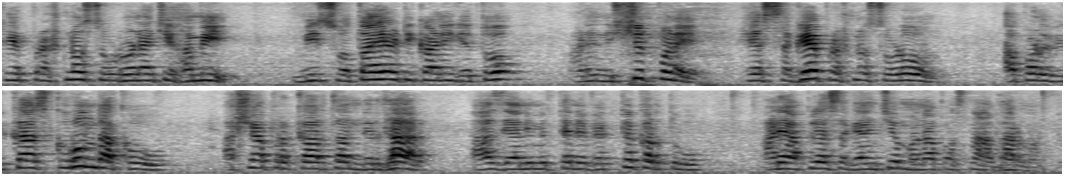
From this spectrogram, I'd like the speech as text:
ते प्रश्न सोडवण्याची हमी मी स्वतः या ठिकाणी घेतो आणि निश्चितपणे हे सगळे प्रश्न सोडवून आपण विकास करून दाखवू अशा प्रकारचा निर्धार आज या निमित्ताने व्यक्त करतो आणि आपल्या सगळ्यांचे मनापासून आभार मानतो.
